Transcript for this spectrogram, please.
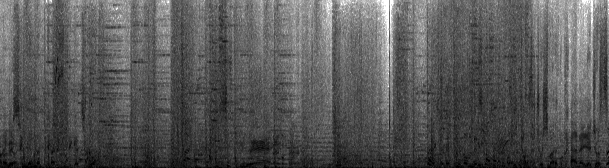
안 하네. 살아나갈 생각만 가득해가지고 발전의 놈들이 뒤통수 조심하라고 안 알려줬어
